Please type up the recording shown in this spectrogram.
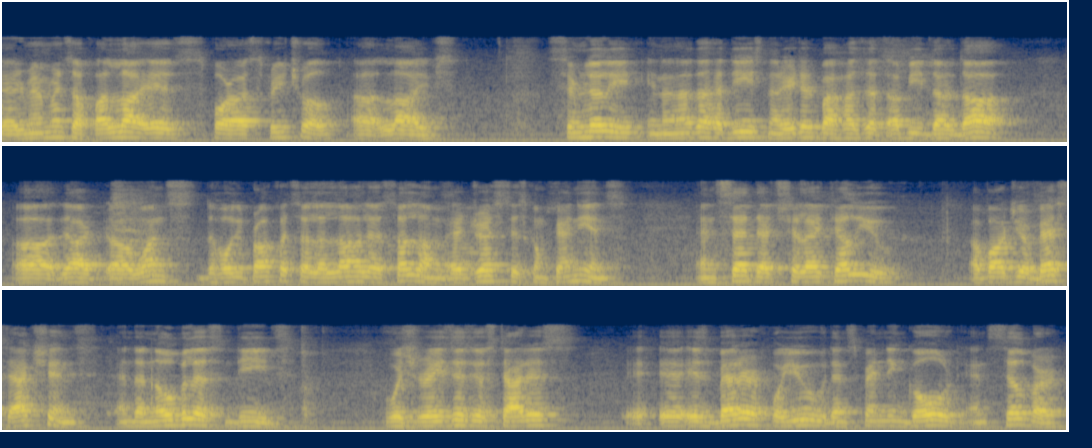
remembrance of Allah is for our spiritual uh, lives. Similarly, in another hadith narrated by Hazrat Abi Darda, uh, that once the Holy Prophet ﷺ addressed his companions and said that, Shall I tell you about your best actions and the noblest deeds, which raises your status is better for you than spending gold and silver,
